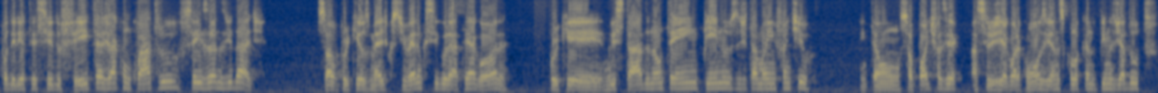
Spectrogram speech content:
poderia ter sido feita já com 4, 6 anos de idade. Só porque os médicos tiveram que segurar até agora porque no estado não tem pinos de tamanho infantil. Então só pode fazer a cirurgia agora com 11 anos colocando pinos de adulto.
